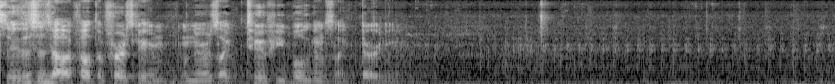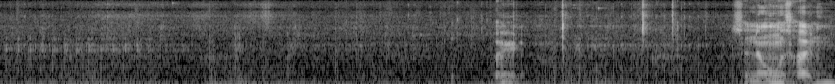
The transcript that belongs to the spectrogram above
See, this is how I felt the first game when there was like two people against like 30. Where? So no one was hiding?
